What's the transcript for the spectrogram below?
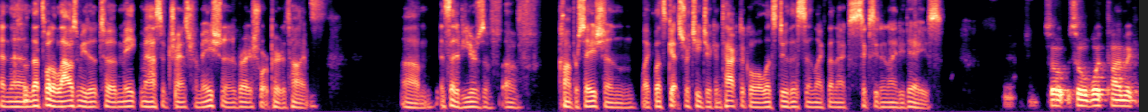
And then that's what allows me to, to make massive transformation in a very short period of time. Um, instead of years of, of conversation like let's get strategic and tactical. Let's do this in like the next 60 to 90 days. So so what time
